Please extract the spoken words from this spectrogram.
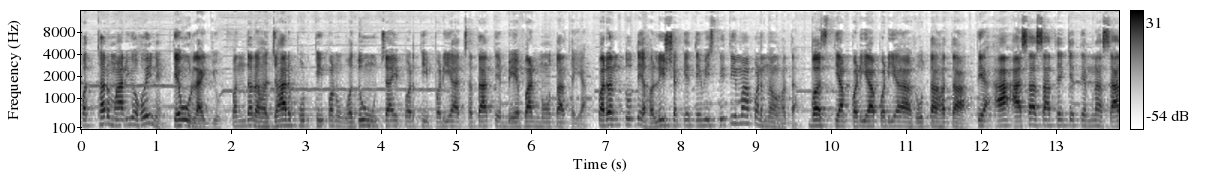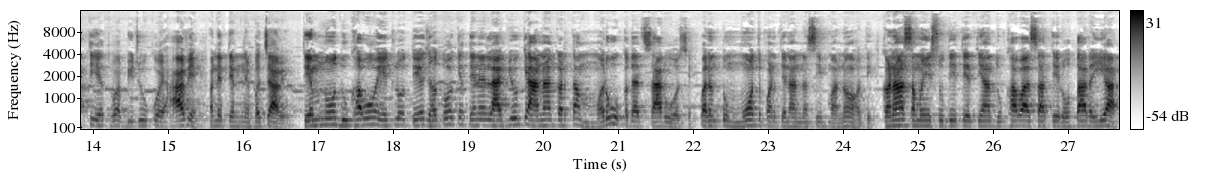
પથ્થર માર્યો હોય ને તેવું લાગ્યું. પંદર હજાર ફૂટથી પણ વધુ ઊંચાઈ પરથી પડ્યા છતાં તે બેભાન નહોતા થયા. પરંતુ તે હલી શકે તેવી સ્થિતિમાં પણ ન હતા. બસ ત્યાં પડ્યા પડ્યા રોતા હતા. તે આ આશા સાથે કે તેમના સાથી અથવા બીજું કોઈ આવે અને તેમને બચાવે. તેમનો દુખાવો એટલો તેજ હતો કે તેને લાગ્યું કે આના કરતાં મરવું કદાચ સારું હશે. પરંતુ મોત પણ તેના નસીબમાં ન હતી. ઘણા સમય સુધી તે ત્યાં દુખાવા સાથે રોતા રહ્યા,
